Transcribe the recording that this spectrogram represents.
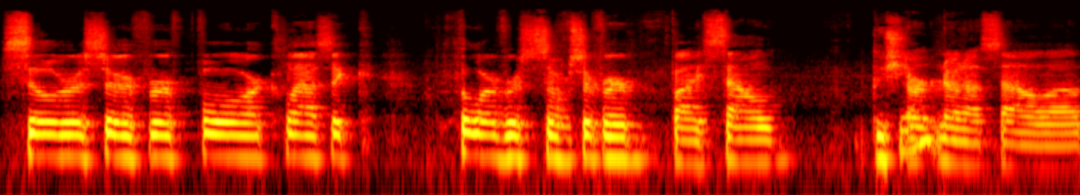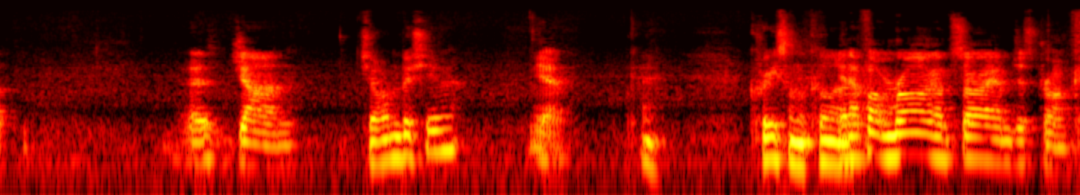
Silver Surfer Four classic Thor vs Silver Surfer by Sal. Or Buscema? no, not Sal. Uh, uh, John. John Buscema? Yeah. Okay. Crease on the corner. And if I'm wrong, I'm sorry. I'm just drunk.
